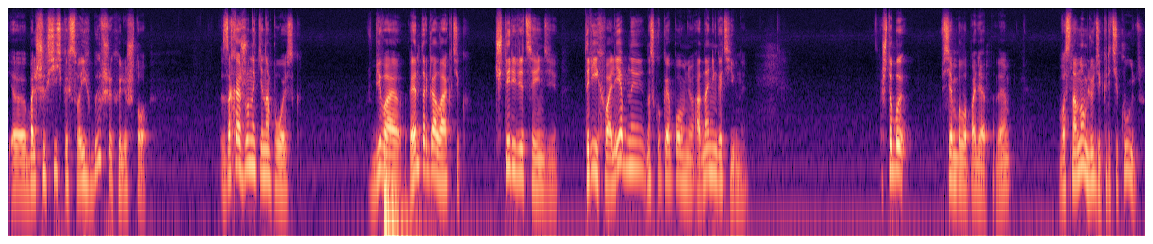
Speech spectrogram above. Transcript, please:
э, больших сиськах своих бывших или что. Захожу на кинопоиск, вбиваю Enter Galactic, 4 рецензии, 3 хвалебные, насколько я помню, одна негативная. Чтобы всем было понятно, да, в основном люди критикуют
